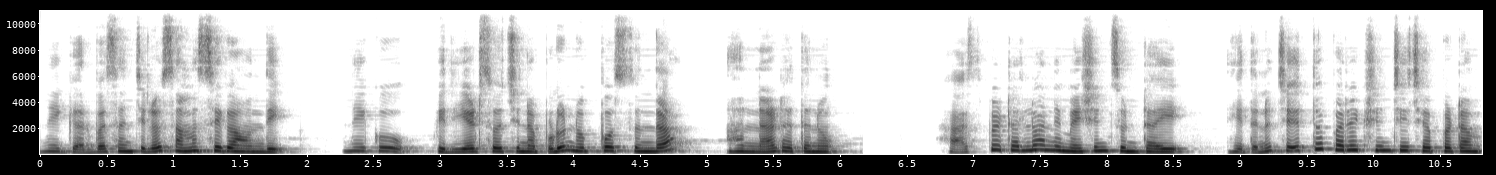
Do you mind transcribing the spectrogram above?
నీ గర్భసంచిలో సమస్యగా ఉంది. నీకు పీరియడ్స్ వచ్చినప్పుడు నొప్పి వస్తుందా అన్నాడు అతను. హాస్పిటల్లో అన్ని మెషిన్స్ ఉంటాయి. ఇతను చేత్తో పరీక్షించి చెప్పటం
